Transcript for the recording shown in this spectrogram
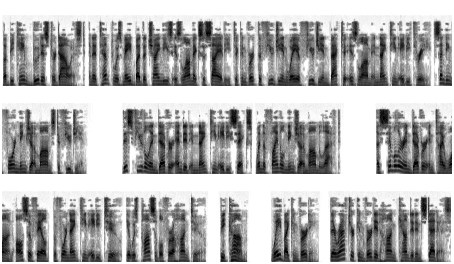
but became Buddhist or Taoist. An attempt was made by the Chinese Islamic Society to convert the Fujian Hui of Fujian back to Islam in 1983, sending four Ningxia imams to Fujian. This futile endeavor ended in 1986, when the final Ningxia imam left. A similar endeavor in Taiwan also failed. Before 1982, it was possible for a Han to become Hui by converting. Thereafter converted Han counted instead as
